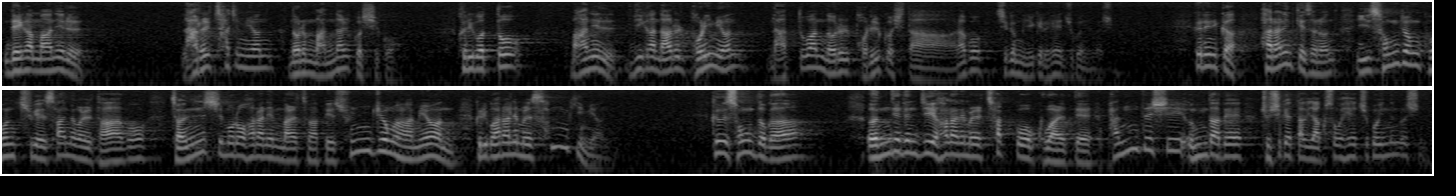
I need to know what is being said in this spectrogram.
내가 만일 나를 찾으면 너는 만날 것이고 그리고 또 만일 네가 나를 버리면 나 또한 너를 버릴 것이다라고 지금 얘기를 해 주고 있는 것입니다. 그러니까 하나님께서는 이 성전 건축의 사명을 다하고 전심으로 하나님 말씀 앞에 순종하면 그리고 하나님을 섬기면 그 성도가 언제든지 하나님을 찾고 구할 때 반드시 응답해 주시겠다고 약속해 주고 있는 것입니다.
